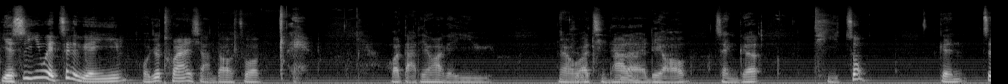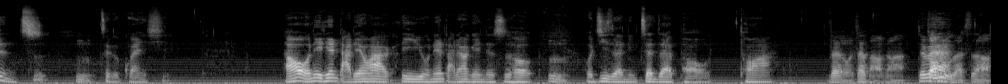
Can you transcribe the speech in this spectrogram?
也是因为这个原因，我就突然想到说，哎，我打电话给抑郁，那我要请他来聊整个体重跟政治嗯这个关系。然后我那天打电话，我那天打电话给你的时候，嗯，我记得你正在跑团，对，我在跑团，对吧中午的时候，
